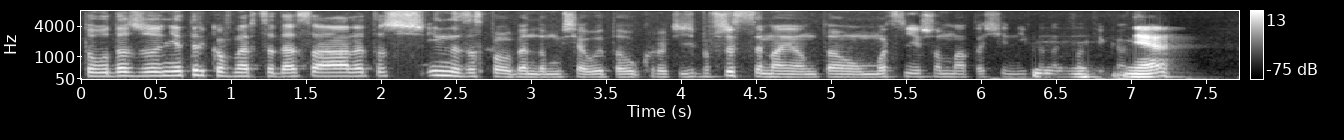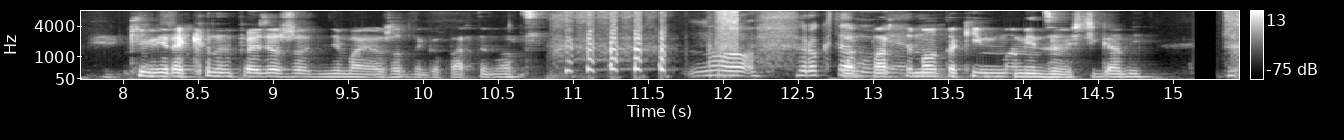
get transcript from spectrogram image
To uderzy nie tylko w Mercedesa, ale też inne zespoły będą musiały to ukrócić, bo wszyscy mają tą mocniejszą mapę silnika na kwalifikację. Nie. Kimi Räikkönen powiedział, że nie mają żadnego party mode. No, rok temu. Party mieli. mode taki ma między wyścigami.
